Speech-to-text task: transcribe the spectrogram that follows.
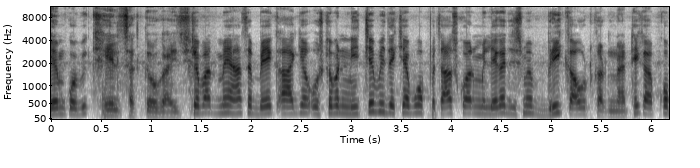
गेम को भी खेल सकते हो गाइज़ उसके बाद मैं यहाँ से बैक आ गया, उसके बाद नीचे भी देखिए आपको पचास कॉइन मिलेगा, जिसमें ब्रिक आउट करना है, ठीक है? आपको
